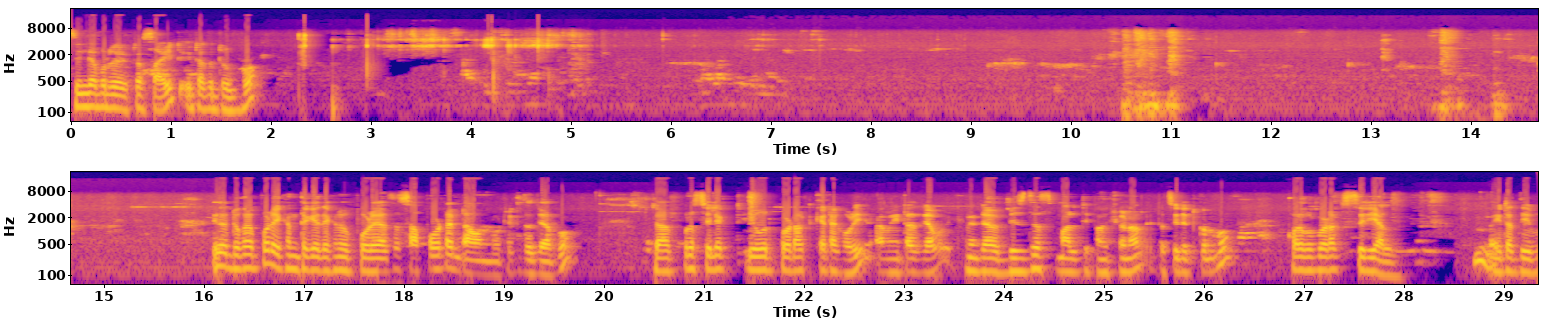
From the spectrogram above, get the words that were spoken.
সিঙ্গাপুরের একটা সাইট এটাতে ঢুকবো। এটা ঢোকার পর এখান থেকে দেখেন উপরে আছে সাপোর্ট এন্ড ডাউনলোড এটাতে যাব। তারপরে সিলেক্ট ইউর প্রোডাক্ট ক্যাটাগরি আমি এটা যাব। এখানে যাব বিজনেস মাল্টি ফাংশনাল এটা সিলেক্ট করব। করব প্রোডাক্ট সিরিয়াল এটা দিব,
